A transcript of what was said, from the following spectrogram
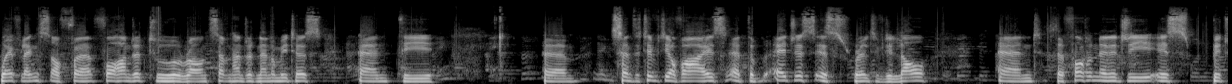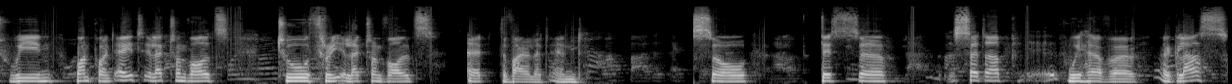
wavelength of uh, 400 to around 700 nanometers. And the um, sensitivity of our eyes at the edges is relatively low and the photon energy is between 1.8 electron volts to 3 electron volts at the violet end. So this uh, setup, we have a, a glass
